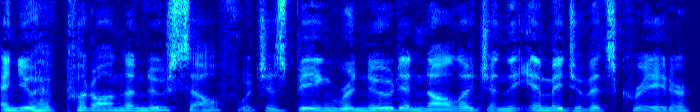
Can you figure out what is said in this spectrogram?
and you have put on the new self, which is being renewed in knowledge and the image of its Creator.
